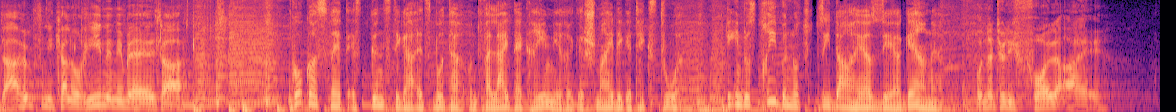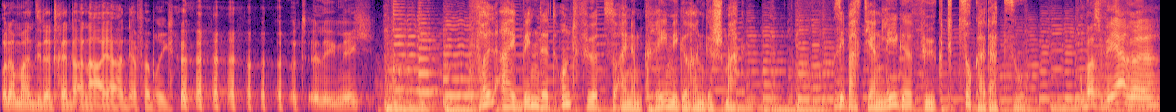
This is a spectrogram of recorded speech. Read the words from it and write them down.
Da hüpfen die Kalorien in den Behälter. Kokosfett ist günstiger als Butter und verleiht der Creme ihre geschmeidige Textur. Die Industrie benutzt sie daher sehr gerne. Und natürlich Vollei. Oder meinen Sie, der Trend einer Eier in der Fabrik? natürlich nicht. Vollei bindet und führt zu einem cremigeren Geschmack. Sebastian Lege fügt Zucker dazu. Und was wäre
